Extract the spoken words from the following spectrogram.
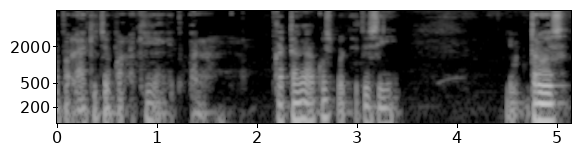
coba lagi coba lagi kayak gitu kan. Kadang aku seperti itu sih. Terus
